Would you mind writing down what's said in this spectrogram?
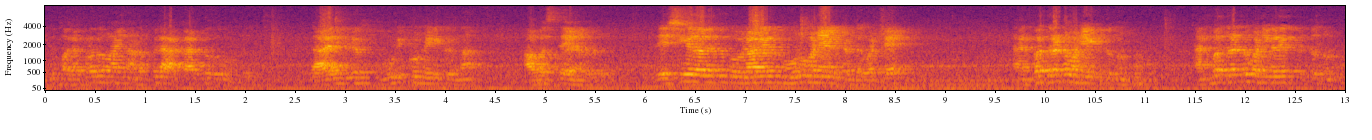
ഇത് ഫലപ്രദമായി നടപ്പിലാക്കാത്തത് കൊണ്ട് ദാരിദ്ര്യം കൂടിക്കൊണ്ടിരിക്കുന്ന അവസ്ഥയാണുള്ളത്. ദേശീയ തലത്തിൽ തൊഴിലാളികൾ നൂറ് പണിയാണ് കിട്ടുന്നത് പക്ഷേ അൻപത്തിരണ്ട് പണിയെ കിട്ടുന്നുണ്ട്. അൻപത്തിരണ്ട് പണികളെ കിട്ടുന്നുള്ളൂ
